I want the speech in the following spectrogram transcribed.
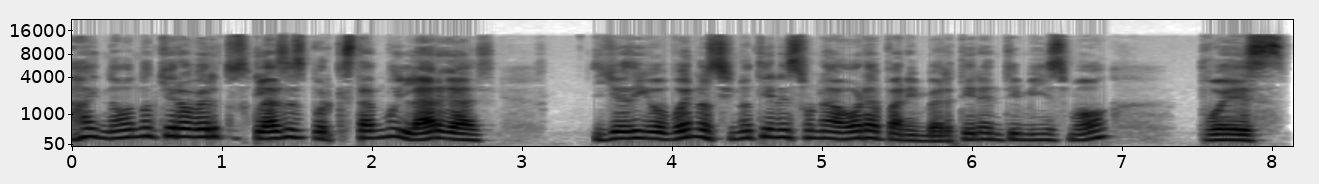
ay, no, no quiero ver tus clases porque están muy largas. Y yo digo, bueno, si no tienes una hora para invertir en ti mismo, pues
